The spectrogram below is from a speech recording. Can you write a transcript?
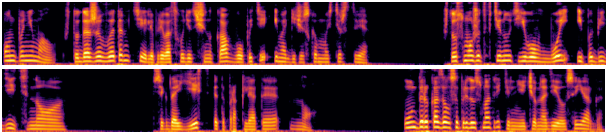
Он понимал, что даже в этом теле превосходит щенка в опыте и магическом мастерстве — что сможет втянуть его в бой и победить, но... Всегда есть это проклятое «но». Ундер оказался предусмотрительнее, чем надеялся Ярго.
